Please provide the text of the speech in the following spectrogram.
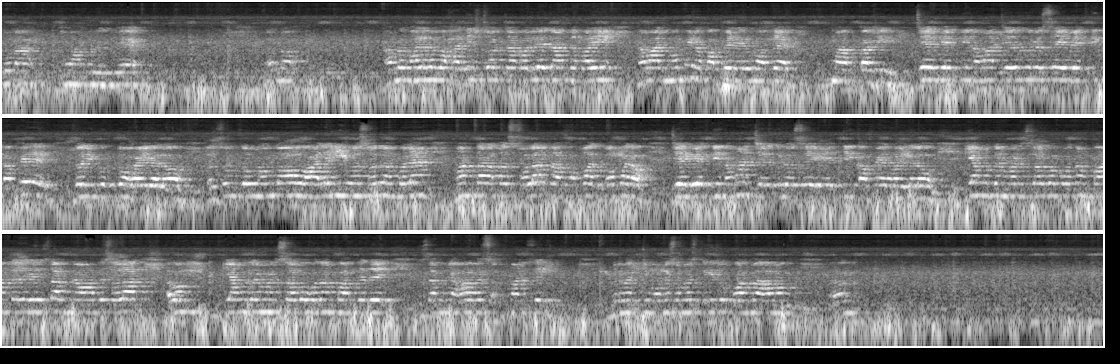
গুনাহ ক্ষমা করে দিবে। আমরা ভালোভাবে হাদিস চর্চা করলে জানতে পারি, নামাজ মমিন ও মধ্যে মাপকাঠি। যে ব্যক্তি নামাজ ছেড়ে দেবে, সেই ব্যক্তি কাফেরের দলীভুক্ত হয়ে গেল। রাসূল সাল্লাল্লাহু আলাইহি ওয়াসাল্লাম বলেন, মান তারাকা সালাতা ফাকাদ কাফারা যে ব্যক্তি নামাজ ছেড়ে দিল সেই ব্যক্তি কিয়ামতের মাঠে সর্বপ্রথম বান্দাদের হিসাব নেওয়া হবে সালাত এবং কিয়ামতের মাঠে সর্বপ্রথম বান্দাদের হিসাব নেওয়া হবে মানুষের জীবনে সমস্ত কিছু কর্ম এবং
